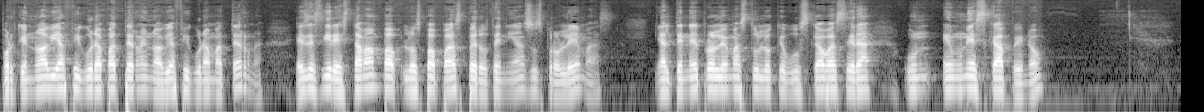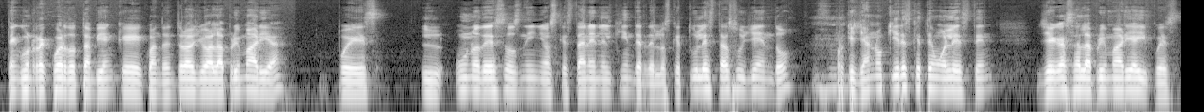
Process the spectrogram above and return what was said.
porque no había figura paterna y no había figura materna. Es decir, estaban los papás, pero tenían sus problemas. Y al tener problemas tú lo que buscabas era un, un escape, ¿no? Tengo un recuerdo también que cuando entró yo a la primaria, pues uno de esos niños que están en el kinder, de los que tú le estás huyendo, porque ya no quieres que te molesten, llegas a la primaria y pues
